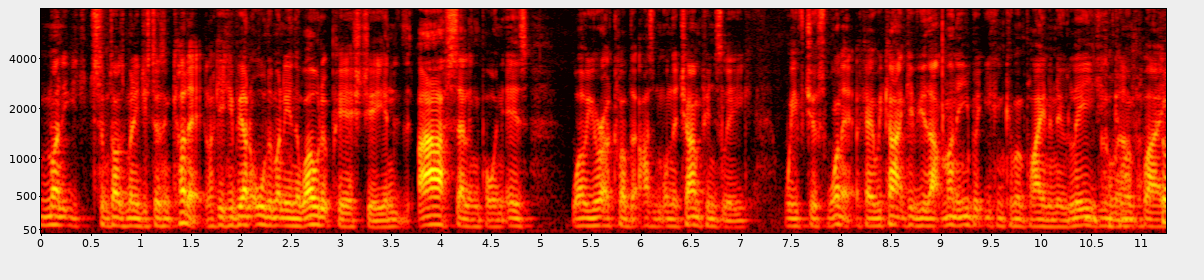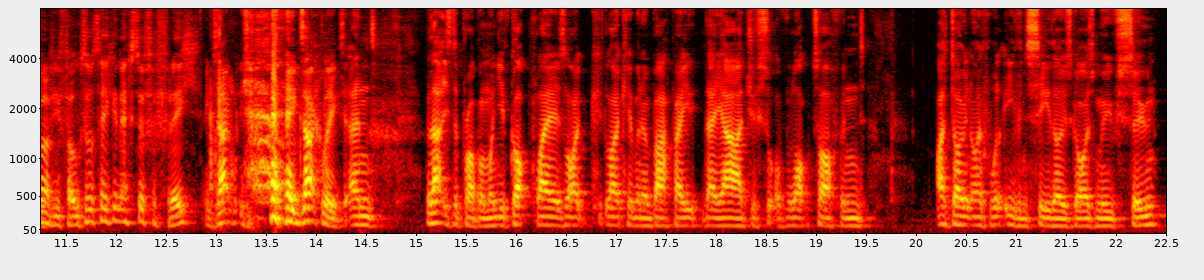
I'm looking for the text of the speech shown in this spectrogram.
Money sometimes money just doesn't cut it. Like you can be on all the money in the world at PSG, and our selling point is, well, you're at a club that hasn't won the Champions League. We've just won it. Okay, we can't give you that money, but you can come and play in a new league. You can come and play. Come have your photo taken next to for free. Exactly, exactly, and but that is the problem when you've got players like like him and Mbappe. They are just sort of locked off, and I don't know if we'll even see those guys move soon,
